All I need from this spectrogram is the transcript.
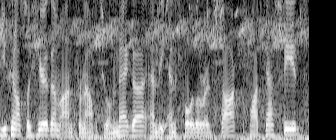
You can also hear them on From Alpha to Omega and the Enfodorod Sock podcast feeds,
